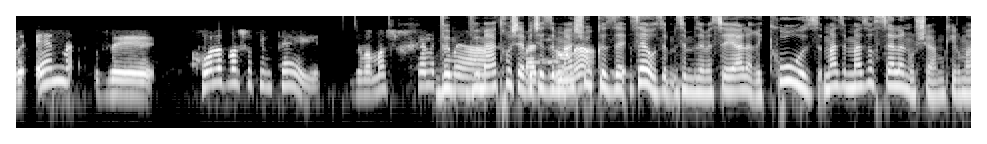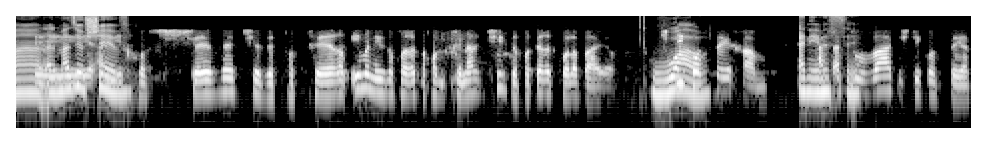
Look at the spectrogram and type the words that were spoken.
ואין, וכל הזמן שותים תה. זה ממש חלק ו- מה... ומה את חושבת, שזה. משהו כזה, זהו, זה, זה, זה מסייע לריכוז? מה זה, מה זה עושה לנו שם? כאילו, מה, על מה זה יושב? אני חושבת שזה פותר, אם אני זוכרת נכון, מבחינה רגשית, זה פותר את כל הבעיות. שתי וואו, כוס תה חם. אני את אנסה. עצובה, תשתי כוס תה. את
